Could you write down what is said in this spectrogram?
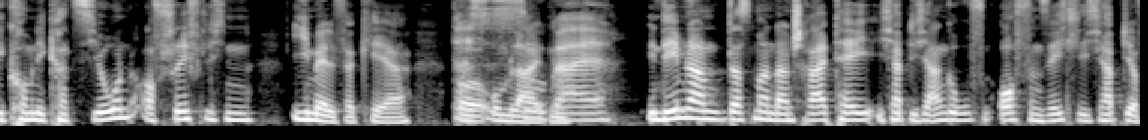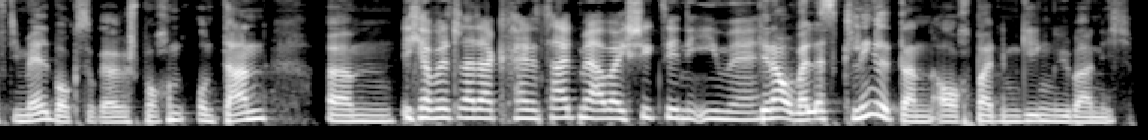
die Kommunikation auf schriftlichen E-Mail-Verkehr äh, umleiten. Das ist so geil. Indem dann, dass man dann schreibt, hey, ich habe dich angerufen, offensichtlich, ich habe dir auf die Mailbox sogar gesprochen und dann ähm, Ich habe jetzt leider keine Zeit mehr, aber ich schicke dir eine E-Mail. Genau, weil es klingelt dann auch bei dem Gegenüber nicht.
